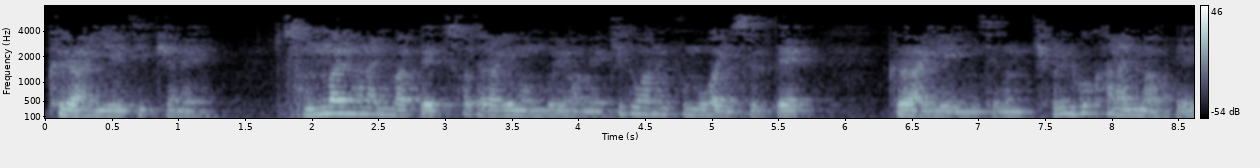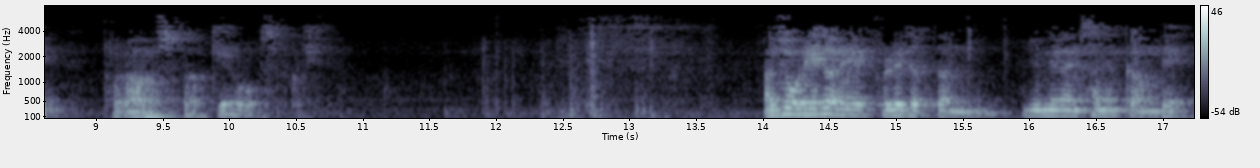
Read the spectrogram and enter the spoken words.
그 아이의 뒤편에 정말 하나님 앞에 처절하게 몸부림하며 기도하는 부모가 있을 때 그 아이의 인생은 결국 하나님 앞에 돌아올 수밖에 없을 것이다. 아주 오래전에 불려졌던 유명한 찬양 가운데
